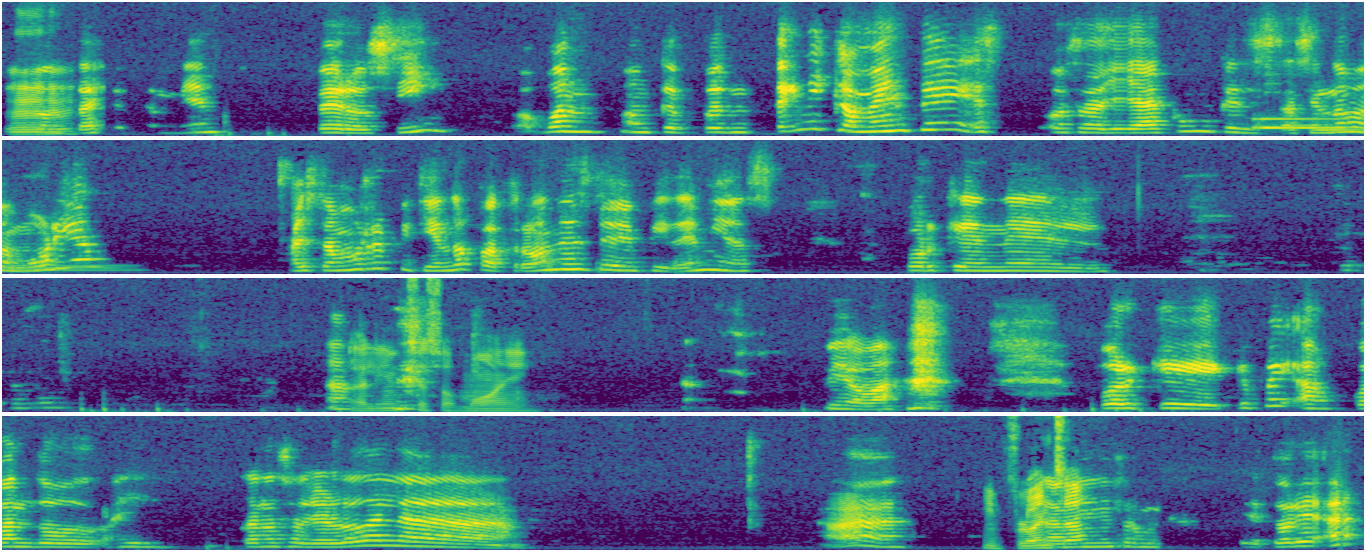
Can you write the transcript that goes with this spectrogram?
Contagio también. Pero sí, bueno, aunque pues técnicamente, es, o sea, ya como que haciendo memoria, estamos repitiendo patrones de epidemias, porque en el... ¿Qué pasó? Ah. Alguien se asomó ahí. Mi mamá. Porque, ¿qué fue? Ah, cuando, ay, cuando salió lo de la... Ah. ¿Influenza? Ah.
